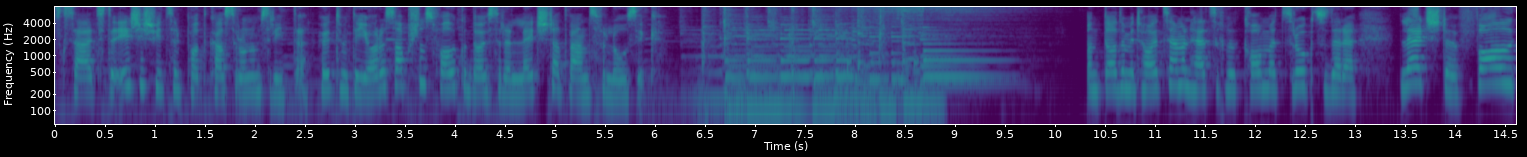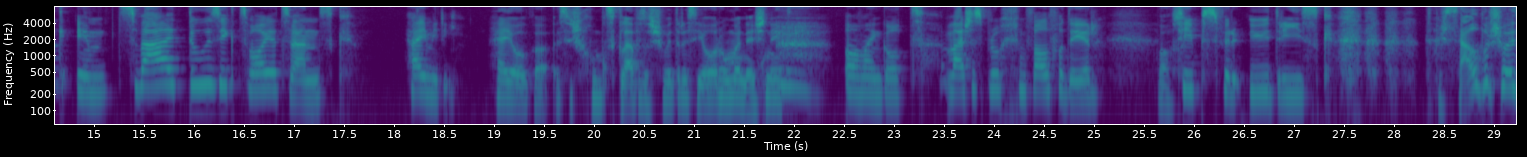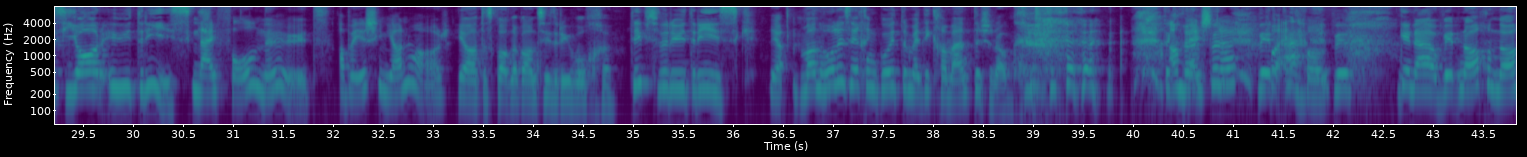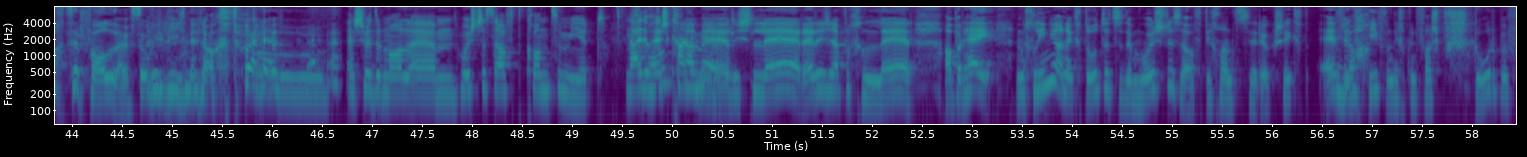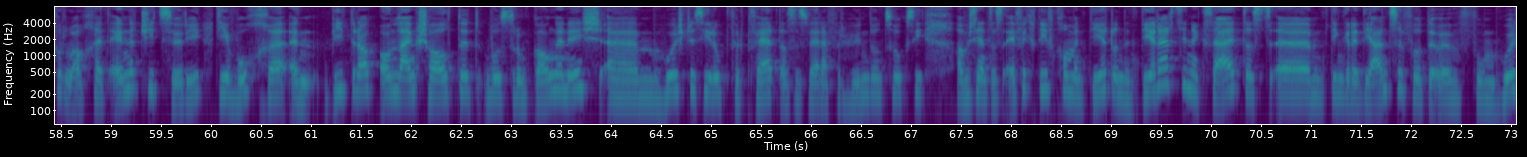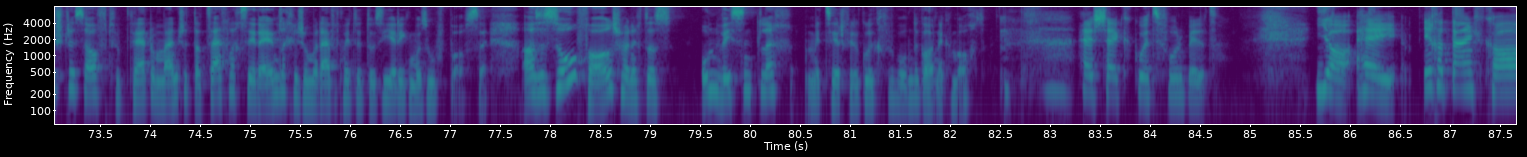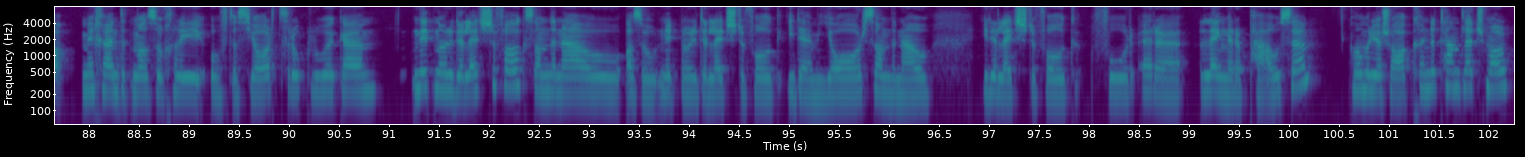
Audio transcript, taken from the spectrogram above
Kurz gesagt, der erste Schweizer Podcast rund ums Reiten. Heute mit der Jahresabschlussfolge und unserer letzten Adventsverlosung. Und damit heute zusammen herzlich willkommen zurück zu der letzten Folge im 2022. Hi Miri. Hey Olga, es ist kaum zu glauben, dass es schon wieder ein Jahr rum ist, nicht? Oh mein Gott. Weißt du, was brauche ich im Fall von dir? Was? Tipps für Ü30. Du bist selber schon ein Jahr Ü30. Nein, voll nicht. Aber erst im Januar. Ja, das geht noch ganz in drei Wochen. Tipps für Ü30. Ja. Man hole sich einen guten Medikamentenschrank. Der Am Körper besten wird, äh, wird, genau, wird nach und nach zerfallen, so wie bei Ihnen aktuell. Oh. Hast du wieder mal ähm, Hustensaft konsumiert? Nein, du hast keinen mehr. Er oder? ist leer, er ist einfach leer. Aber hey, eine kleine Anekdote zu dem Hustensaft. Ich habe es dir ja geschickt. Effektiv, und ich bin fast gestorben vor Lachen, hat Energy Zürich diese Woche einen Beitrag online geschaltet, wo es darum gegangen ist, ähm, Hustensirup für Pferde, also es wäre auch für Hunde und so gewesen. Aber sie haben das effektiv kommentiert und eine Tierärztin hat gesagt, dass ähm, die Ingredienzen von der, äh, vom Hustensaft für Pferde und Menschen tatsächlich sehr ähnlich ist und man einfach mit der Dosierung muss aufpassen muss. Also so falsch habe ich das unwissentlich, mit sehr viel Glück verbunden, gar nicht gemacht. Hashtag gutes Vorbild. Ja, hey, ich habe gedacht, wir könnten mal so ein bisschen auf das Jahr zurückschauen. Nicht nur in der letzten Folge, sondern auch, also nicht nur in der letzten Folge in diesem Jahr, sondern auch in der letzten Folge vor einer längeren Pause, die wir ja schon angekündigt haben letztes Mal.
